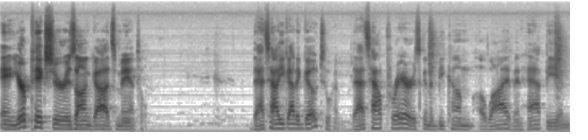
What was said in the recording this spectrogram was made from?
and your picture is on God's mantle. That's how you got to go to Him. That's how prayer is going to become alive and happy and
